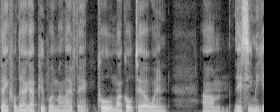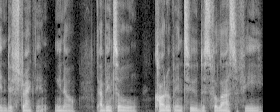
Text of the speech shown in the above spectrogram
thankful that I got people in my life that pull my coattail when um, they see me getting distracted. You know, I've been so caught up into this philosophy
